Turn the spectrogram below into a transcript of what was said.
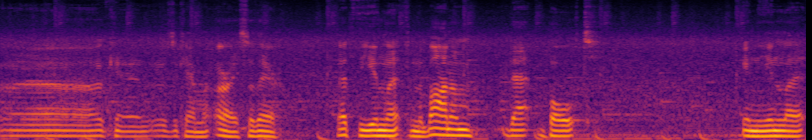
Uh, okay, there's the camera. All right, so there. That's the inlet from the bottom. That bolt in the inlet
